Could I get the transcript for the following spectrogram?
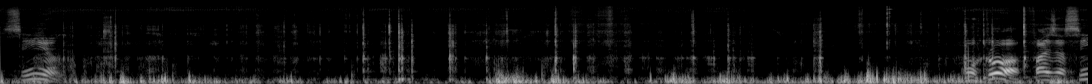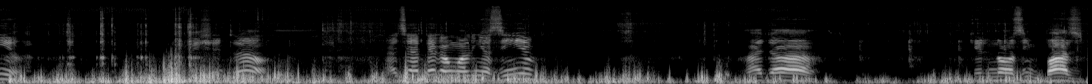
Assim ó. Cortou, ó, faz assim, ó. O bicho entrar, ó. Aí você vai pegar uma linhazinha. Vai dar aquele nozinho básico.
